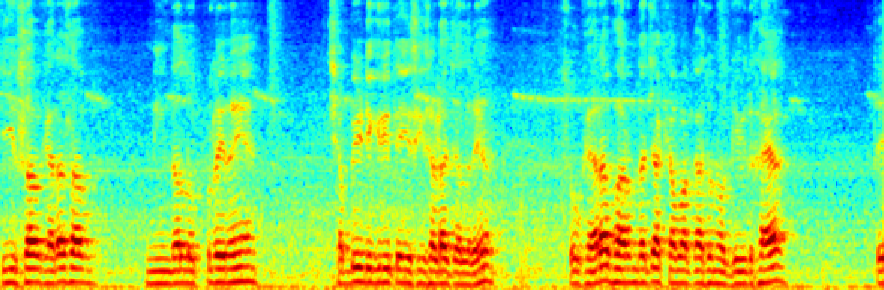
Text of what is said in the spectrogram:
ਚੀਫ ਸਾਹਿਬ, ਖਹਿਰਾ ਸਾਹਿਬ, ਨੀਂਦ ਦਾ ਲੁੱਕ ਲੈ ਰਹੇ ਆ। 26 ਡਿਗਰੀ ਤੇ ਏਸੀ ਸਾਡਾ ਚੱਲ ਰਿਹਾ। ਸੋ ਖਹਿਰਾ ਫਾਰਮ ਦਾ ਝਾਕਾ ਵਾਕਾ ਤੁਹਾਨੂੰ ਅੱਗੇ ਵੀ ਦਿਖਾਇਆ। ਤੇ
